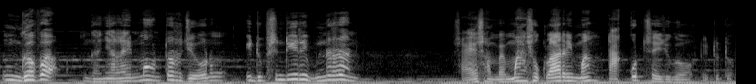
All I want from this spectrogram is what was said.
Enggak pak. Enggak nyalain motor jadi orang hidup sendiri beneran. Saya sampai masuk lari mang. Takut saya juga waktu itu tuh.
